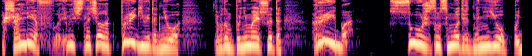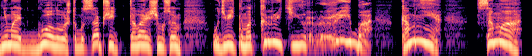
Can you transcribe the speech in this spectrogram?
Ошалев, Владимир Ильич сначала отпрыгивает от него, а потом понимает, что это рыба. с ужасом смотрит на нее, поднимает голову, чтобы сообщить товарищам о своем удивительном открытии. Рыба! Ко мне! Сама!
